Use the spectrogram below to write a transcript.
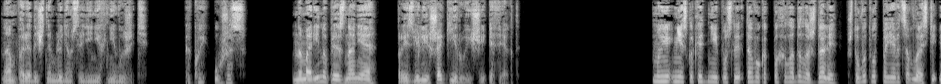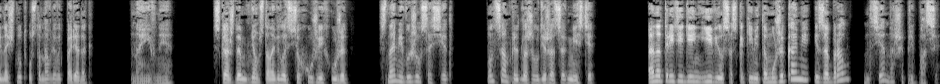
Нам, порядочным людям, среди них не выжить. Какой ужас! На Марину признания произвели шокирующий эффект. Мы несколько дней после того, как похолодало, ждали, что вот-вот появятся власти и начнут устанавливать порядок. Наивные. С каждым днем становилось все хуже и хуже. С нами выжил сосед. Он сам предложил держаться вместе, а на третий день явился с какими-то мужиками и забрал все наши припасы.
